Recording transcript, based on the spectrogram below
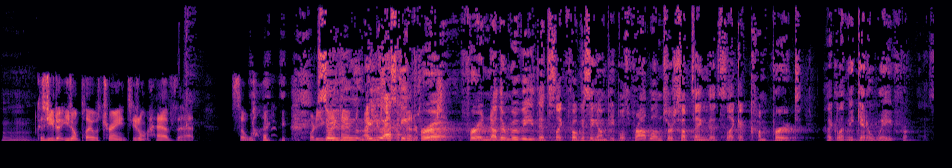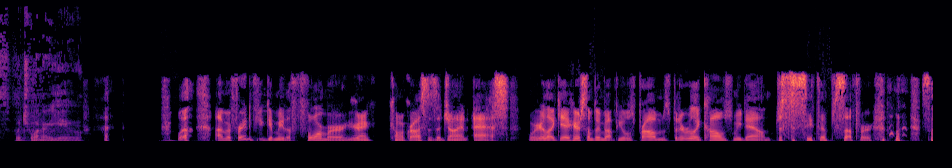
Hmm. because you don't you don't play with trains you don't have that so what what are you So you are you yourself a asking for person? a for another movie that's like focusing on people's problems or something that's like a comfort like let me get away from this? Which one are you? Well, I'm afraid if you give me the former, you're going to come across as a giant ass, where you're like, yeah, here's something about people's problems, but it really calms me down just to see them suffer. so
